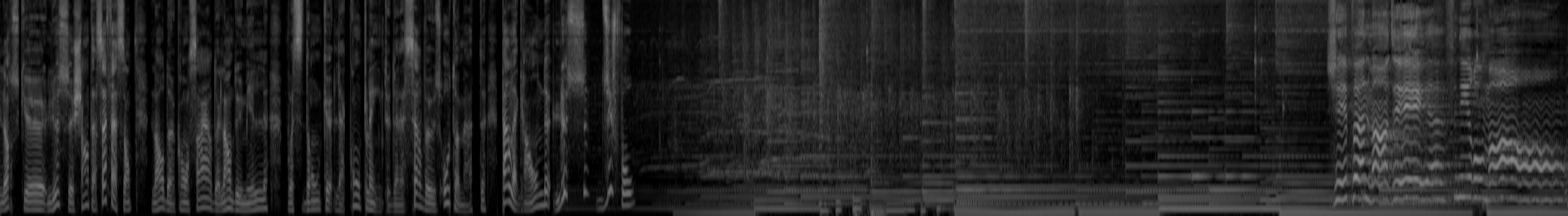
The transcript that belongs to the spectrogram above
lorsque Luce chante à sa façon lors d'un concert de l'an 2000. Voici donc la complainte de la serveuse automate par la grande Luce Dufault. J'ai pas demandé à venir au monde.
